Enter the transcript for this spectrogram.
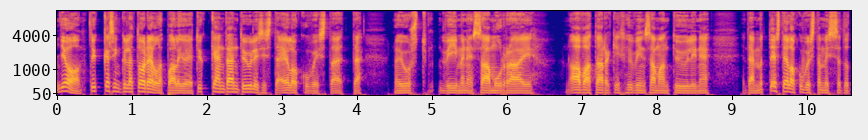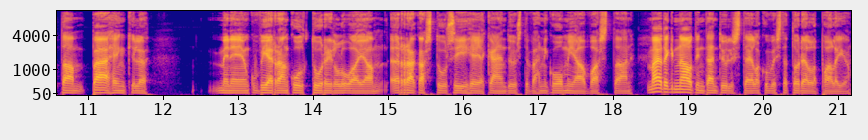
joo, tykkäsin kyllä todella paljon ja tykkään tämän tyylisistä elokuvista, että no just viimeinen samurai, avatarki hyvin samantyylinen, ja tämmöistä elokuvista, missä tota, päähenkilö – menee jonkun vieraan kulttuurin luo ja rakastuu siihen ja kääntyy sitten vähän niin kuin omiaan vastaan. Mä jotenkin nautin tämän tyylisistä elokuvista todella paljon.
